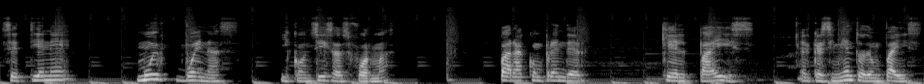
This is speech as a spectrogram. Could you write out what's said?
se tiene muy buenas y concisas formas para comprender que el país, el crecimiento de un país,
